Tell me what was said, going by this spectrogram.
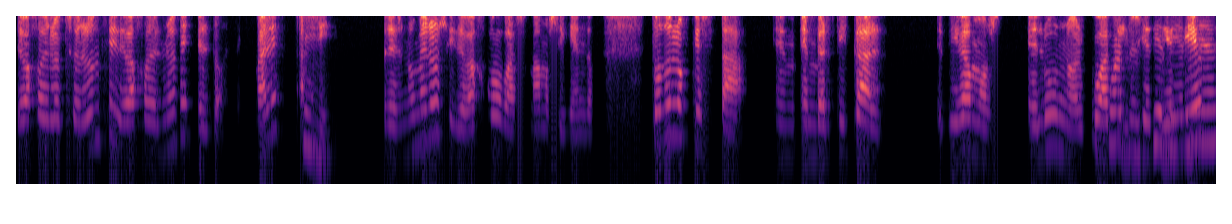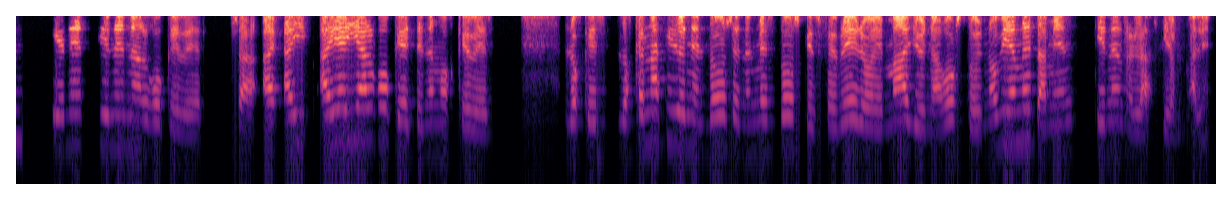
debajo del 8 el 11 y debajo del 9 el 12, ¿vale? Así. Tres números y debajo vas, vamos siguiendo. Todo lo que está en, vertical, digamos, el 1, el 4, el 7 y el 10, tienen, tienen algo que ver. O sea, hay, hay, hay algo que tenemos que ver. Los que, los que han nacido en el 2, en el mes 2, que es febrero, en mayo, en agosto, en noviembre, también tienen relación, ¿vale?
